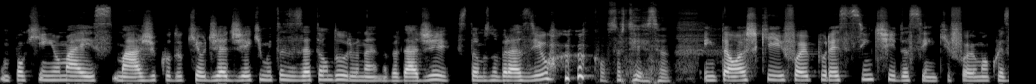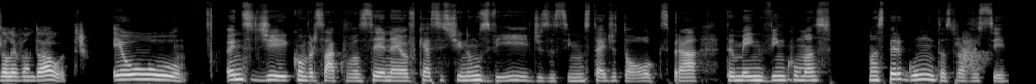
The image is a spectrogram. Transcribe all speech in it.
um pouquinho mais mágico do que o dia a dia, que muitas vezes é tão duro, né? Na verdade, estamos no Brasil. Com certeza. então, acho que foi por esse sentido, assim, que foi uma coisa levando a outra. Eu antes de conversar com você, né, eu fiquei assistindo uns vídeos, assim, uns TED Talks, pra também vir com umas, umas perguntas para você.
